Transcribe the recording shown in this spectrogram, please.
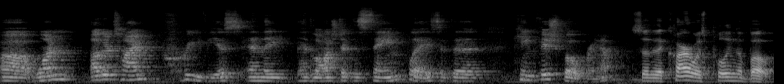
uh, one other time previous, and they had launched at the same place at the Kingfish boat ramp. So the car was pulling a boat.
